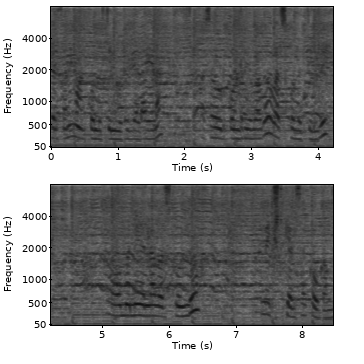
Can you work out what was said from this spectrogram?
ಕೆಲಸನೂ ಮಾಡ್ಕೊಳತ್ತೀನಿ ನೋಡಿರಿ ಬೇಡ ಬೇಡ ಹೊಸ ಹುಡ್ಕೊಂಡ್ರಿ ಇವಾಗ ಒರೆಸ್ಕೊಳತ್ತೀನಿ ರೀ. ಮನೆ ಎಲ್ಲ ಒರೆಸ್ಕೊಂಡು ನೆಕ್ಸ್ಟ್ ಕೆಲ್ಸಕ್ಕೆ ಹೋಗಮ್ಮ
